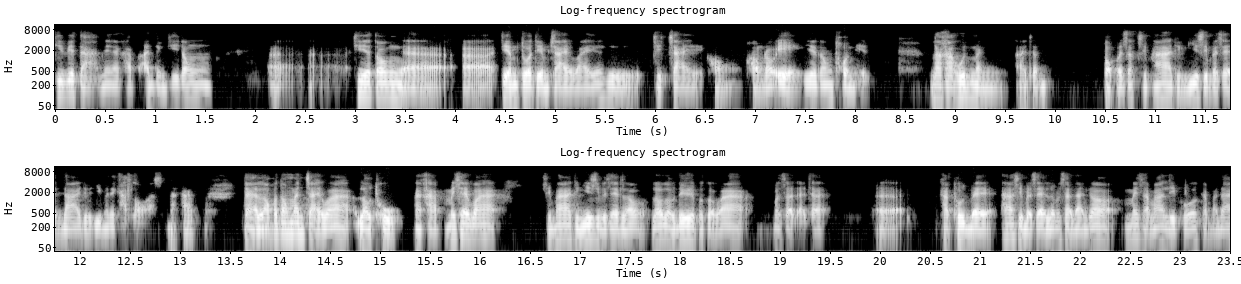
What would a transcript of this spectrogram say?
ที่เวียดนามเนี่ยนะครับ อันหนึ่งที่ต้องเอ่อที่จะต้องเอ่อเอ่อเตรียมตัวเตรียมใจไว้ก็คือจิตใจของของเราเองที่จะต้องทนเห็น ราคาหุ้นมันอาจจะตกไปสัก 15ถึง20เปอร์เซ็นได้โดยที่ไม่ได้คัดลอสนะครับแต่เราก็ต้องมั่นใจว่าเราถูกนะครับ ไม่ใช่ว่า 15ถึง20เปอร์เซ็นแล้วแล้วเราดื้อปรากฏว่าบริษัทอาจจะเอ่อ ขาดทุนไป 50เปอร์เซ็นแล้วบริษัทนั้นก็ไม่สามารถรีพอร์กลับมาได้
